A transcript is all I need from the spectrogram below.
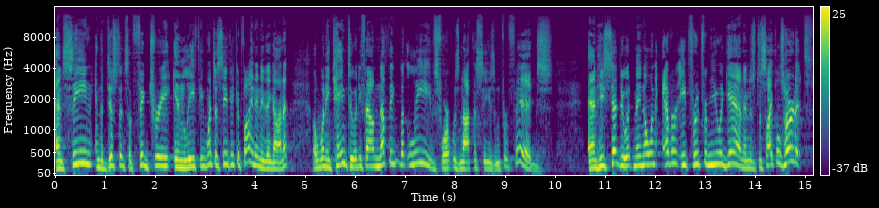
And seeing in the distance a fig tree in leaf, he went to see if he could find anything on it. Uh, when he came to it, he found nothing but leaves, for it was not the season for figs. And he said to it, May no one ever eat fruit from you again. And his disciples heard it.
